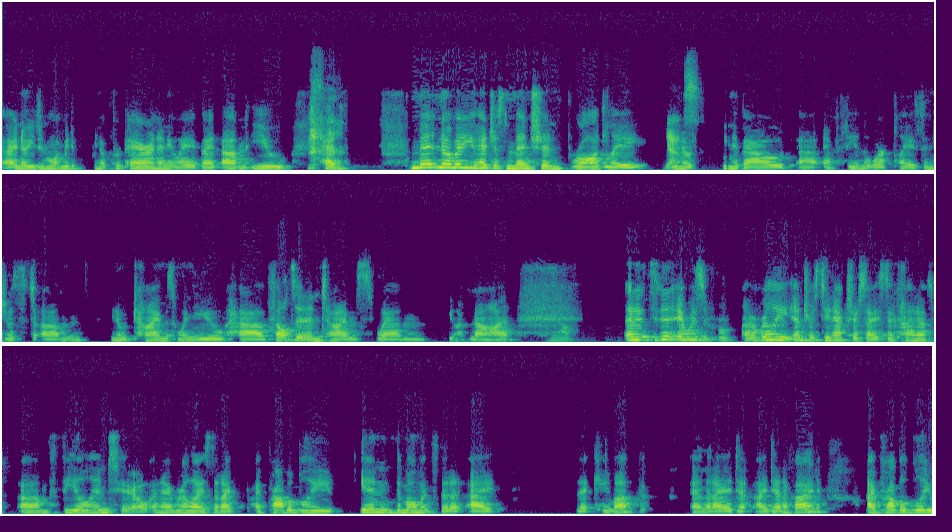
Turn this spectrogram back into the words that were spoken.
I know you didn't want me to you know prepare in any way, but um, you had met nobody. You had just mentioned broadly. Yes. You know, about uh, empathy in the workplace and just um, you know times when you have felt it and times when you have not yeah. and it's it was a really interesting exercise to kind of um, feel into and i realized that I, I probably in the moments that i that came up and that i ad- identified i probably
